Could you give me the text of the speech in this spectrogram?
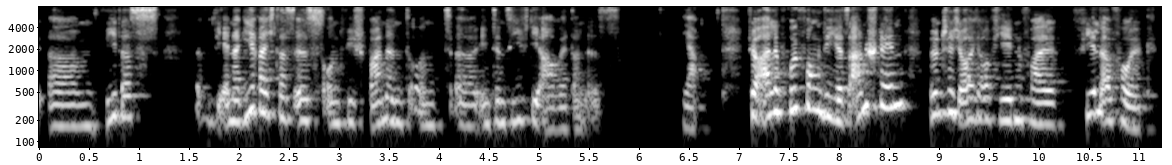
äh, wie das, wie energiereich das ist und wie spannend und äh, intensiv die Arbeit dann ist. Ja, für alle Prüfungen, die jetzt anstehen, wünsche ich euch auf jeden Fall viel Erfolg.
